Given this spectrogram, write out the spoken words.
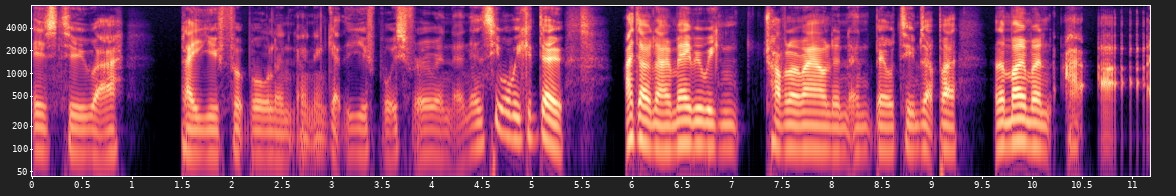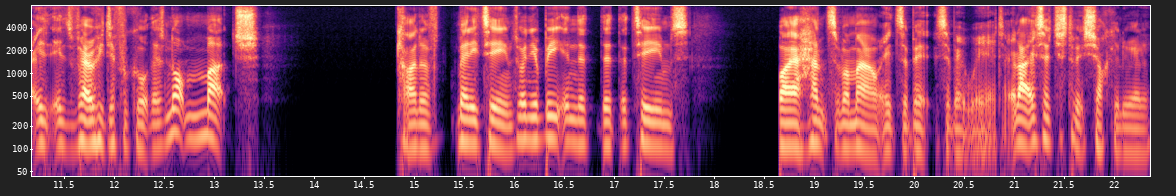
is to uh, play youth football and, and, and, get the youth boys through and, and, and see what we could do. I don't know. Maybe we can travel around and, and build teams up, but at the moment, I, I, it's very difficult. There's not much kind of many teams when you're beating the, the, the teams by a handsome amount. It's a bit it's a bit weird. Like it's just a bit shocking, really.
